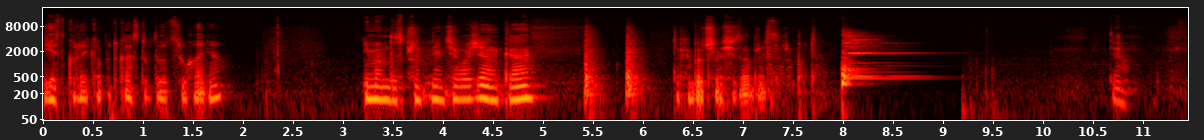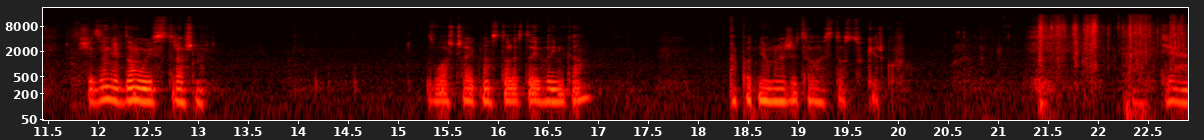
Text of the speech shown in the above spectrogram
Jest kolejka podcastów do odsłuchania. I mam do sprzątnięcia łazienkę. To chyba trzeba się zabrać za robotę. Ja. Siedzenie w domu jest straszne. Zwłaszcza jak na stole stoi choinka, a pod nią leży całe stos cukierków. Nie.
